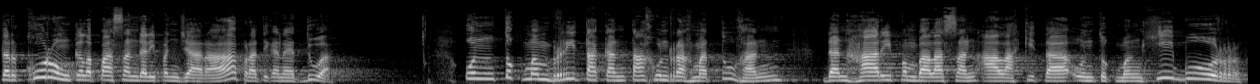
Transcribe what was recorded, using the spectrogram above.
terkurung kelepasan dari penjara. Perhatikan ayat 2. Untuk memberitakan tahun rahmat Tuhan dan hari pembalasan Allah kita untuk menghibur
